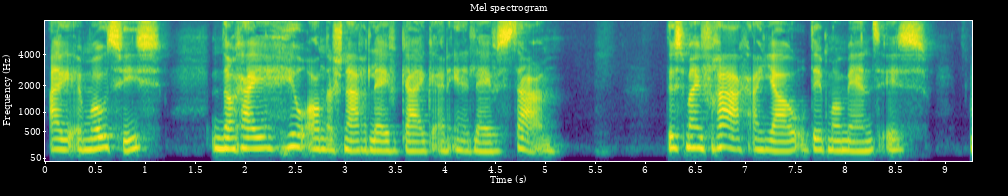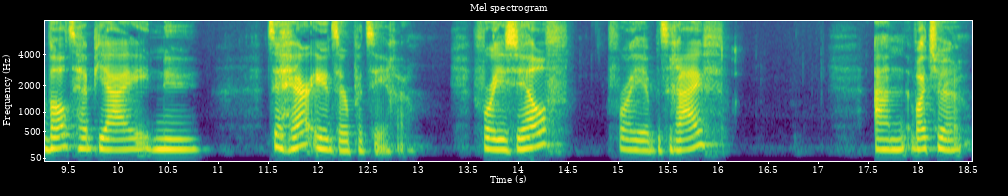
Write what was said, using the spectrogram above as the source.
aan je emoties, dan ga je heel anders naar het leven kijken en in het leven staan. Dus mijn vraag aan jou op dit moment is: wat heb jij nu te herinterpreteren? Voor jezelf, voor je bedrijf, aan wat je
